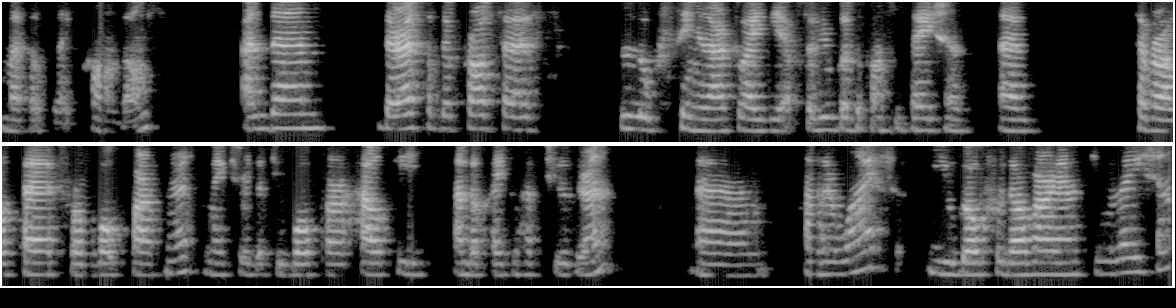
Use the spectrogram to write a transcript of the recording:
methods like condoms. And then the rest of the process looks similar to IVF. So you've got the consultations and several tests for both partners to make sure that you both are healthy and okay to have children. Um, otherwise, you go through the ovarian stimulation,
